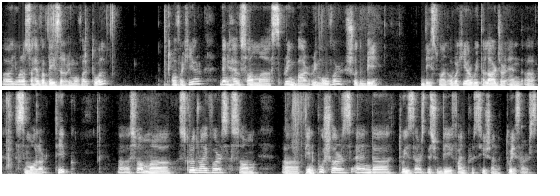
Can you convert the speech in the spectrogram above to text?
Uh, you will also have a bezel removal tool over here. Then you have some uh, spring bar remover. Should be this one over here with a larger and a smaller tip. Uh, some uh, screwdrivers some uh, pin pushers and uh, tweezers. This should be fine precision tweezers.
